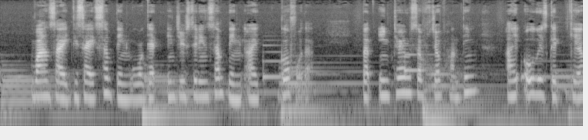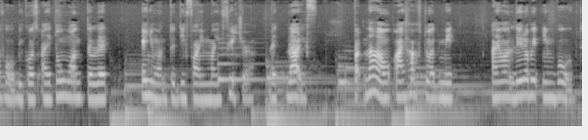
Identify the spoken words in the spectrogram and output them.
once I decide something or get interested in something, I go for that. But in terms of job hunting, I always get careful because I don't want to let anyone to define my future, like life. But now I have to admit I'm a little bit involved.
